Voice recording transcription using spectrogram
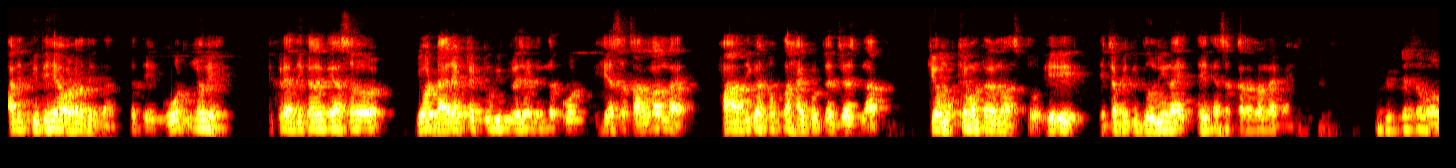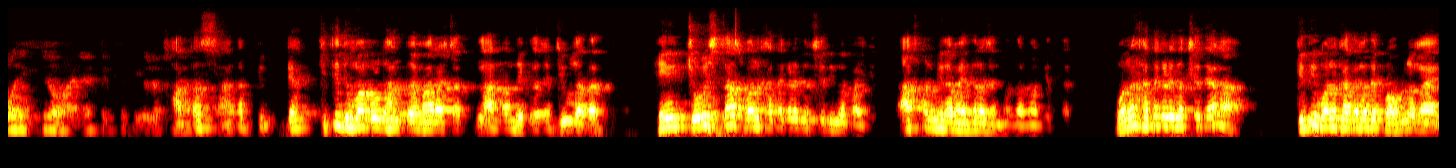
आणि तिथे हे ऑर्डर देतात. तर ते कोर्ट नव्हे. तिकडे अधिकाऱ्यांनी असं you are directed to be present in the court हे असं चालणार नाही. हा अधिकार फक्त हायकोर्टच्या जजला किंवा मुख्यमंत्र्यांना असतो. हे याच्यापैकी दोन्ही नाहीत. त्यांनी असं करायला नाही पाहिजे. बिबट्याचा वावर. आता सांगा बिबट्या किती धुमाकूळ घालतोय महाराष्ट्रात. लहान लहान लेकराचे जीव जातात. हे 24 तास वन खात्याकडे लक्ष दिलं पाहिजे. आज पण मीरा भाईंदरला जनता दरबार घेतलाय. वन खात्याकडे लक्ष द्या ना. किती वन खात्यामध्ये प्रॉब्लेम आहे.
